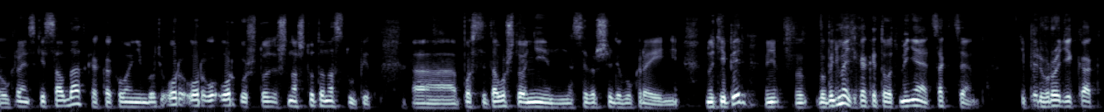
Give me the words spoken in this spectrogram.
украинский солдат, как какого-нибудь ор, ор, орку, что, на что-то наступит э, после того, что они совершили в Украине. Но теперь, вы понимаете, как это вот меняется акцент. Теперь вроде как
